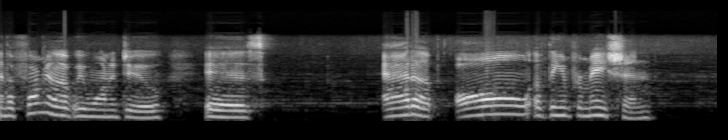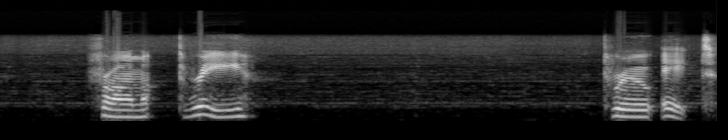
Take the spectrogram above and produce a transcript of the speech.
And the formula that we want to do is add up all of the information from 3 through 8.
